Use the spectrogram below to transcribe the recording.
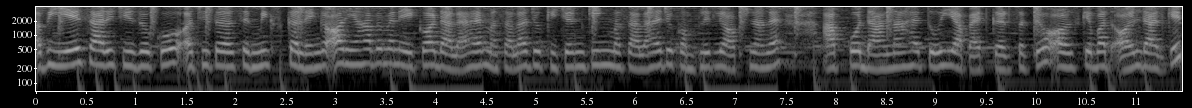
अभी ये सारी चीज़ों को अच्छी तरह से मिक्स कर लेंगे। और यहाँ पे मैंने एक और डाला है, मसाला जो किचन किंग मसाला है, जो कम्प्लीटली ऑप्शनल है, आपको डालना है तो ही आप ऐड कर सकते हो और उसके बाद ऑयल डाल के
